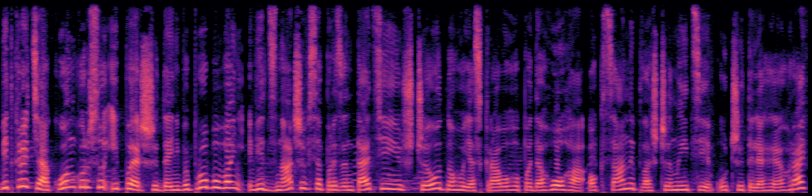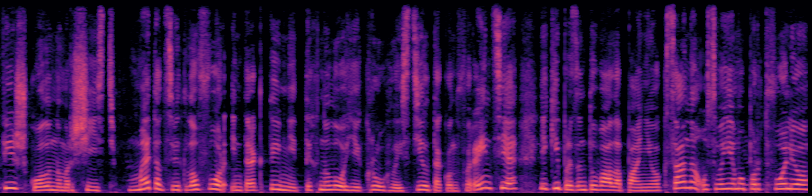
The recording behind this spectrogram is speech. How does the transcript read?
Відкриття конкурсу і перший день випробувань відзначився презентацією ще одного яскравого педагога Оксани Плащениці, учителя географії школи номер 6. Метод світлофор, інтерактивні технології, круглий стіл та конференція, які презентувала пані Оксана у своєму портфоліо,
